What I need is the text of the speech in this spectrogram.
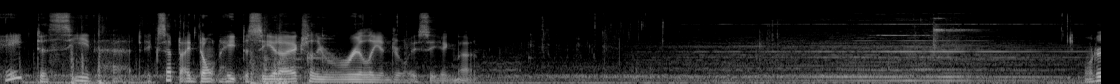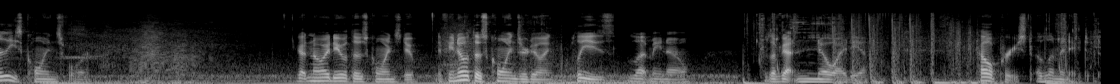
hate to see that. Except I don't hate to see it. I actually really enjoy seeing that. What are these coins for? Got no idea what those coins do. If you know what those coins are doing, please let me know. Because I've got no idea. Hell Priest eliminated.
